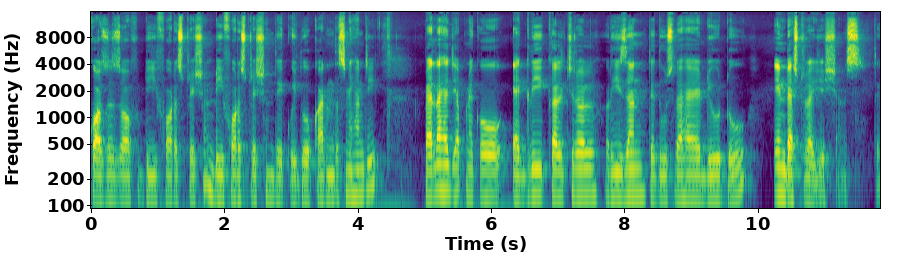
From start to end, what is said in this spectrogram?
causes of deforestation deforestation के कोई दो कारण दसने हैं जी। पहला है जी अपने को एग्रीकल्चरल रीजन तो दूसरा है ड्यू टू इंडस्ट्रलाइजेशन तो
